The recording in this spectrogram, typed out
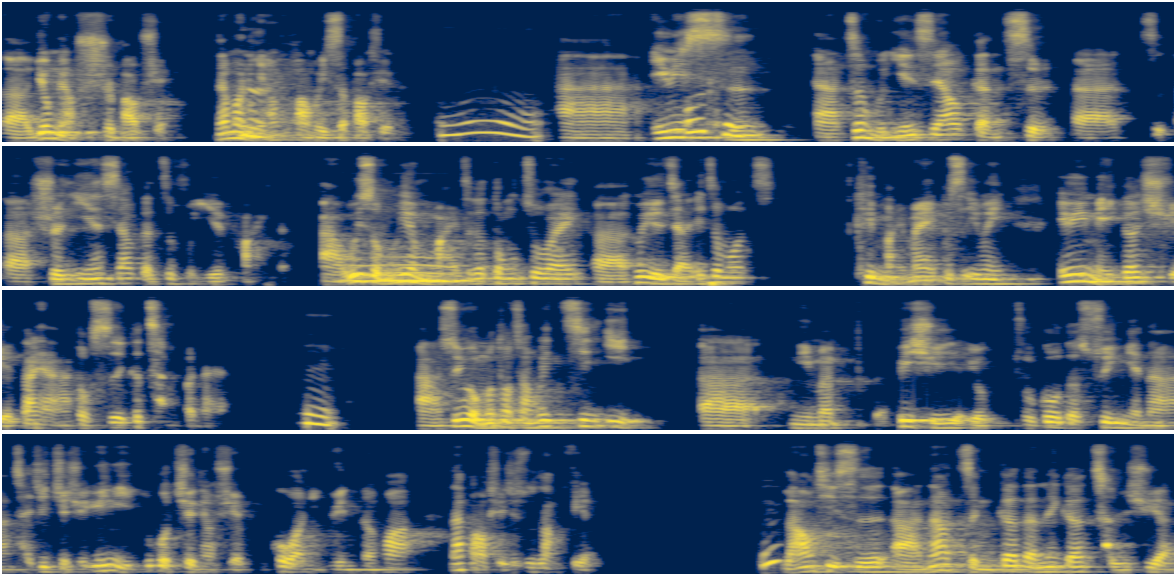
呃用了十包血，那么你要还回十包血。哦。啊，因为私啊政府医院是要跟私呃呃私人医院是要跟政府医院买的啊。为什么会有买这个动作哎？呃，会有讲诶这么可以买卖？不是因为因为每个血袋啊都是一个成本来。嗯。啊，所以我们通常会建议。呃，你们必须有足够的睡眠啊，才去解决。因为你如果捐了血不够啊，你晕的话，那保血就是浪费了。嗯。然后其实啊，那整个的那个程序啊，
